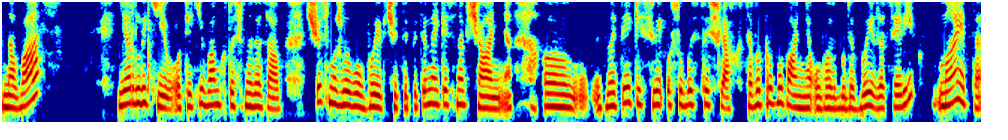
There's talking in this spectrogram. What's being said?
на вас ярликів, от які вам хтось нав'язав, щось можливо вивчити, піти на якесь навчання, е, знайти якийсь свій особистий шлях. Це випробування у вас буде. Ви за цей рік маєте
